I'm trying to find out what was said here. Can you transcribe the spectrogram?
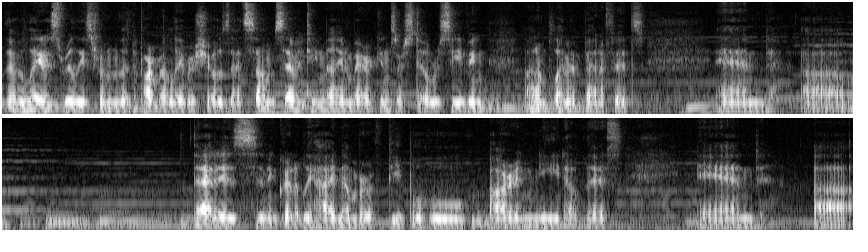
the latest release from the Department of Labor shows that some 17 million Americans are still receiving unemployment benefits. And um, that is an incredibly high number of people who are in need of this and uh,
